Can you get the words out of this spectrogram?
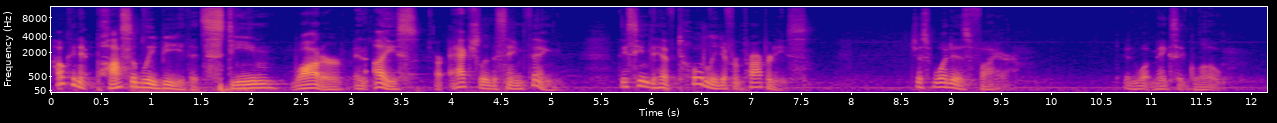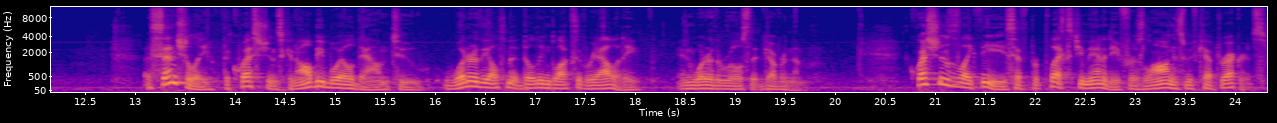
How can it possibly be that steam, water, and ice are actually the same thing? They seem to have totally different properties. Just what is fire? And what makes it glow? Essentially, the questions can all be boiled down to what are the ultimate building blocks of reality and what are the rules that govern them? Questions like these have perplexed humanity for as long as we've kept records.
